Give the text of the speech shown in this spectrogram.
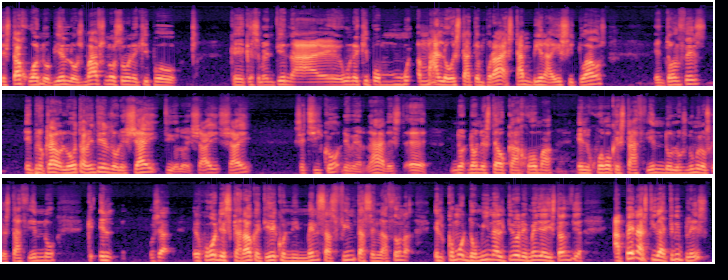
está jugando bien, los Mavs no son un equipo que, que se me entienda, eh, un equipo muy malo esta temporada, están bien ahí situados. Entonces, eh, pero claro, luego también tienes lo de Shai, tío, lo de Shai, Shai, ese chico, de verdad, es- eh, no- dónde está Oklahoma, el juego que está haciendo, los números que está haciendo, que el, o sea, el juego descarado que tiene con inmensas fintas en la zona, el cómo domina el tiro de media distancia, apenas tira triples,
